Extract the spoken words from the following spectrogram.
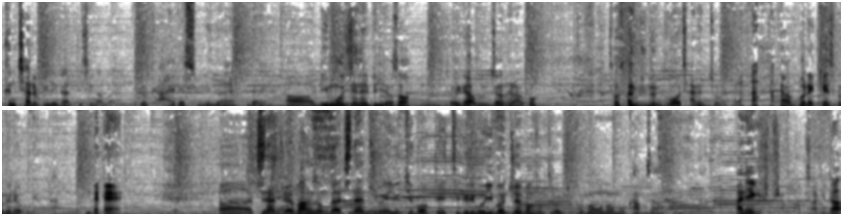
큰 차를 빌리라는 뜻인가 봐요. 그렇게 알겠습니다. 네. 네. 어, 리무진을 빌려서 음. 저희가 운전을 하고 서상준은 누워 자는 쪽으로 다음번에 개선을 해보겠다. 네. 아, 지난주에 방송과 지난주에 유튜브 업데이트 그리고 이번 주에 방송 들어주셔서 너무너무 감사드립니다. 안녕히 계십시오. 감사합니다.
